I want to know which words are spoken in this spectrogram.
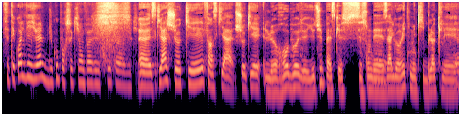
C'était quoi le visuel, du coup, pour ceux qui n'ont pas vu le clip euh, Euh, ce qui a choqué, enfin, ce qui a choqué le robot de YouTube, parce que ce sont des Ouais. algorithmes qui bloquent les,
